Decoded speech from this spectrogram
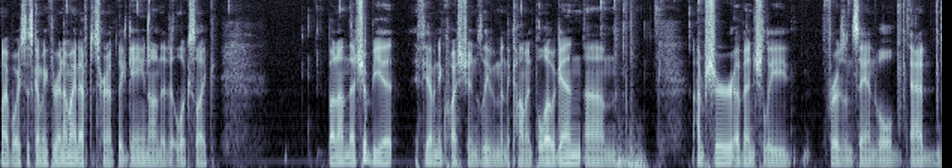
my voice is coming through. And I might have to turn up the gain on it, it looks like. But um, that should be it. If you have any questions, leave them in the comment below. Again, um, I'm sure eventually Frozen Sand will add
